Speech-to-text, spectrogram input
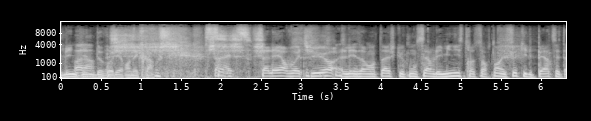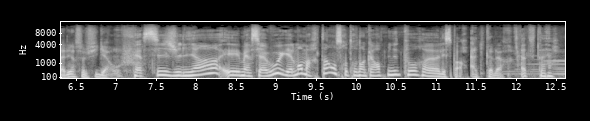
d'Omblin Voilà. viennent de voler en éclats. Salaire, voiture, les avantages que conservent les ministres sortants et ceux qu'ils perdent, c'est-à-dire sur le Figaro. Merci Julien et merci à vous également Martin. On se retrouve dans 40 minutes pour euh, les sports. À tout à l'heure. À tout à l'heure.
